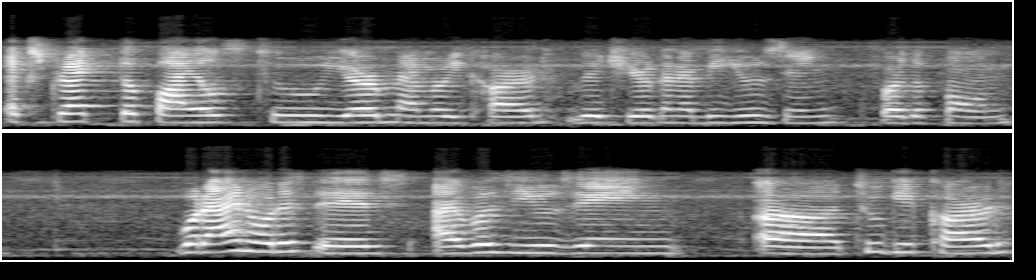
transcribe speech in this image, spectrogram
extract the files to your memory card which you're gonna be using for the phone. What I noticed is I was using a 2 gig card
